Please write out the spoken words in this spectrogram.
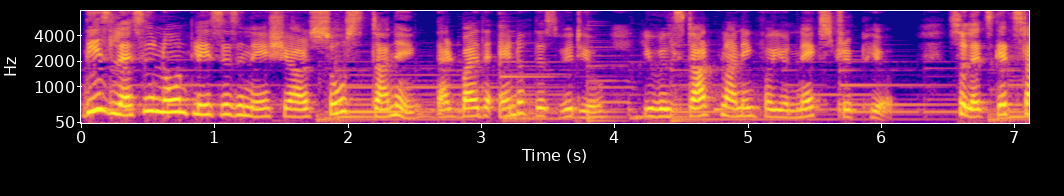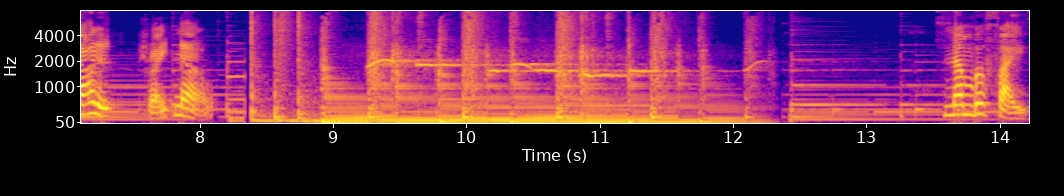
These lesser known places in Asia are so stunning that by the end of this video, you will start planning for your next trip here. So let's get started right now. Number 5.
